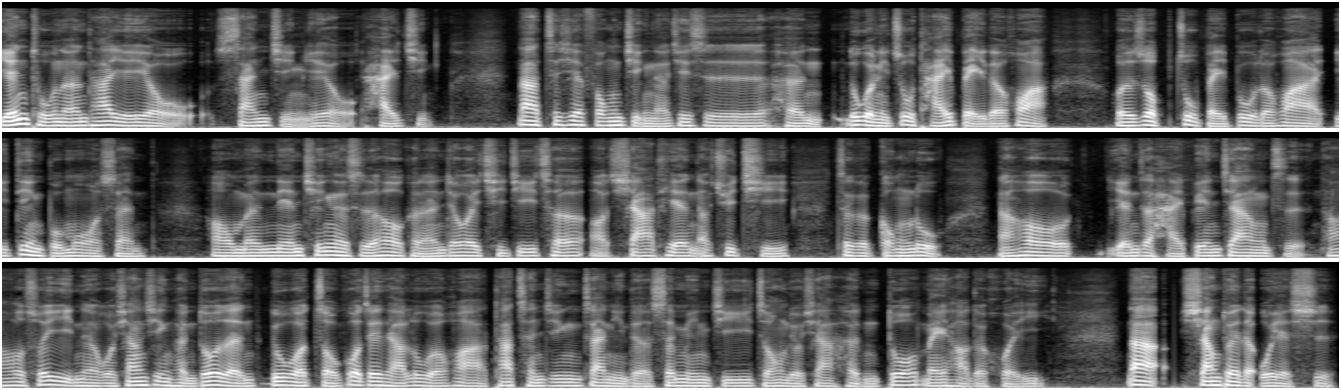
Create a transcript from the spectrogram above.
沿途呢，它也有山景，也有海景。那这些风景呢，其实很，如果你住台北的话，或者说住北部的话，一定不陌生。好，我们年轻的时候可能就会骑机车哦，夏天呃去骑这个公路。然后沿着海边这样子，然后所以呢，我相信很多人如果走过这条路的话，他曾经在你的生命记忆中留下很多美好的回忆。那相对的，我也是，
